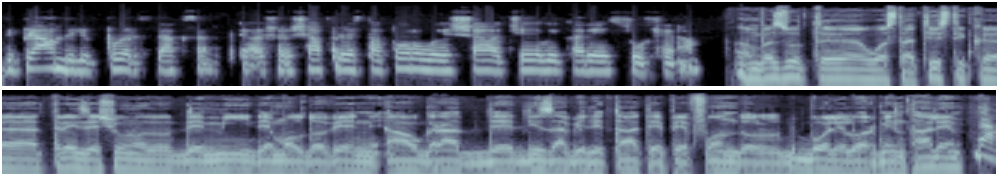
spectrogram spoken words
de pe ambele părți, dacă s-ar putea așa, și a prestatorului și a celui care suferă. Am văzut uh, o statistică, 31 de mii de moldoveni au grad de dizabilitate pe fondul bolilor mentale. Da.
